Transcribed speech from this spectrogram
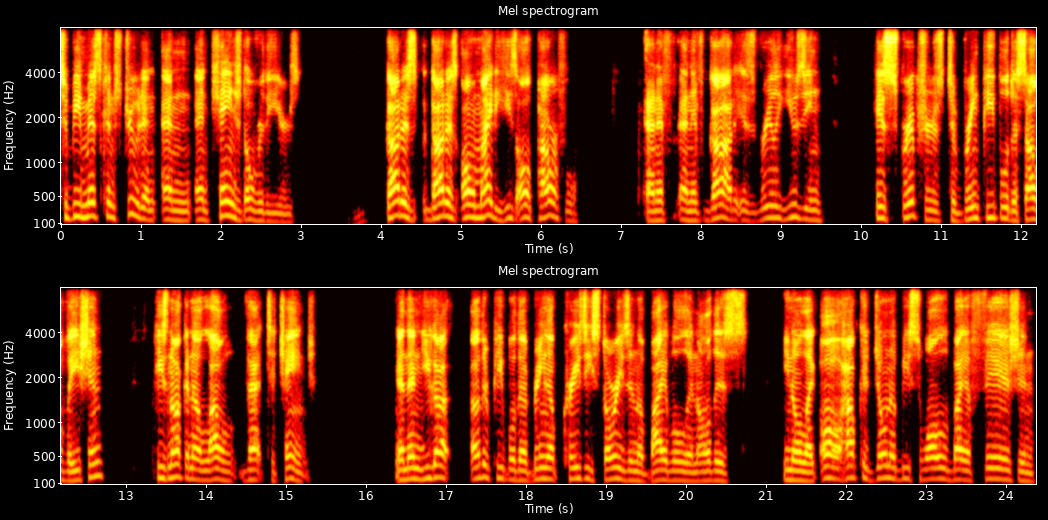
to be misconstrued and and and changed over the years. God is God is almighty. He's all powerful. And if and if God is really using his scriptures to bring people to salvation, he's not going to allow that to change. And then you got other people that bring up crazy stories in the Bible and all this, you know, like, oh, how could Jonah be swallowed by a fish? And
